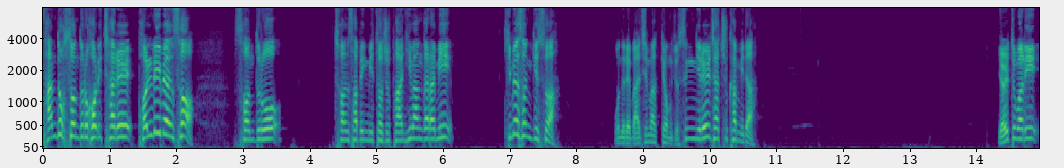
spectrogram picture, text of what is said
단독 선두로 거리차를 벌리면서 선두로 1400m 주판 희망가람이 김혜선 기수와 오늘의 마지막 경주 승리를 자축합니다. 12마리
